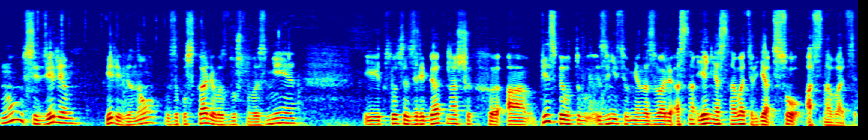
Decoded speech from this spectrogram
ну, сидели, пили вино, запускали воздушного змея, и кто-то из ребят наших, э, а в принципе, вот извините, вы меня назвали, основ- я не основатель, я сооснователь.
